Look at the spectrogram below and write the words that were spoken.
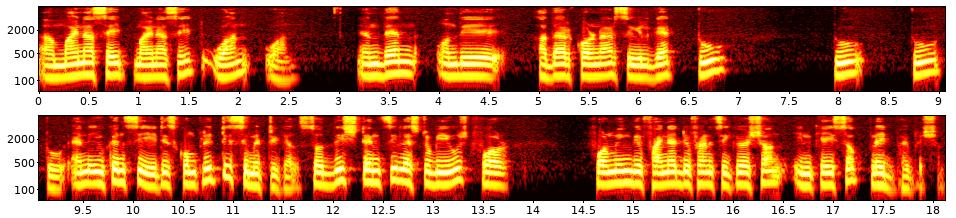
uh, minus 8 minus 8 1 1 and then on the other corners you will get 2 2 2 2 and you can see it is completely symmetrical. So this stencil has to be used for forming the finite difference equation in case of plate vibration.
